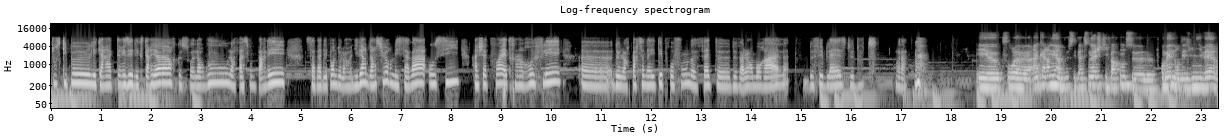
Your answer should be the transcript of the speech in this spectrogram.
tout ce qui peut les caractériser de l'extérieur, que ce soit leur goût, leur façon de parler. Ça va dépendre de leur univers, bien sûr, mais ça va aussi à chaque fois être un reflet euh, de leur personnalité profonde, faite euh, de valeurs morales, de faiblesses, de doutes. Voilà. Et euh, pour incarner un peu ces personnages qui, par contre, se promènent dans des univers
